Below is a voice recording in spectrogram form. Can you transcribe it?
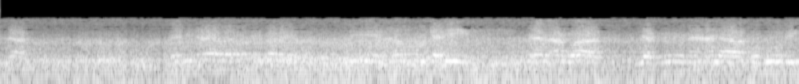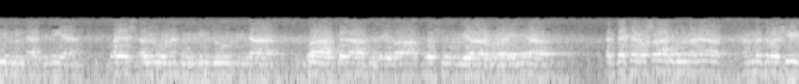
الله. فمن هذا فيه الخلق الكريم من الأموات يبنون على قبورهم الأثرياء ويسألونهم من دون الله وهكذا في العراق وسوريا وغيرها. قد ذكر صاحب المناق محمد رشيد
